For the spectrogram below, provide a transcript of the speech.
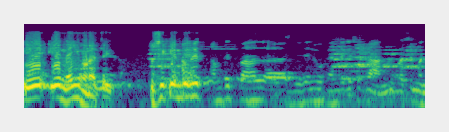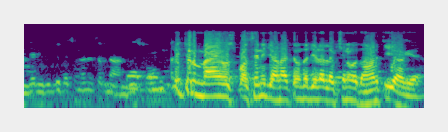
ਇਹ ਇਹ ਨਹੀਂ ਹੋਣਾ ਚਾਹੀਦਾ। ਤੁਸੀਂ ਕਹਿੰਦੇ ਅੰਮ੍ਰਿਤ ਅੰਮ੍ਰਿਤਪਾਲ ਜਿਹੜੇ ਨੇ ਕਹਿੰਦੇ ਕਿ ਸੰਵਿਧਾਨ ਨੂੰ ਬਸ ਮੰਨਦੇ ਨਹੀਂ ਕਿ ਬਸ ਉਹਨਾਂ ਨੇ ਸੰਵਿਧਾਨ ਦੀ ਸੋਚ ਚਲੋ ਮੈਂ ਉਸ ਪਾਸੇ ਨਹੀਂ ਜਾਣਾ ਚਾਹੁੰਦਾ ਜਿਹੜਾ ਇਲੈਕਸ਼ਨ ਮੈਦਾਨ 'ਚ ਹੀ ਆ ਗਿਆ।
